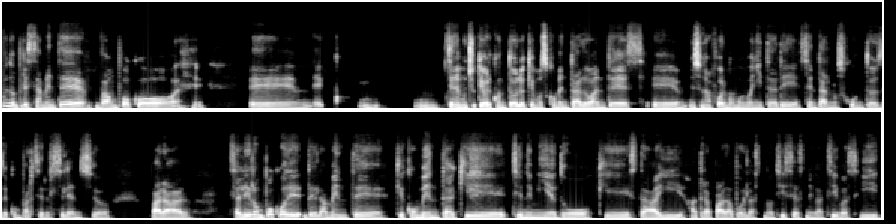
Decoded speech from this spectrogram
Bueno, precisamente va un poco, eh, eh, mm, tiene mucho que ver con todo lo que hemos comentado antes. es una forma muy bonita de sentarnos juntos, de compartir el silencio, parar, salir un poco de, de la mente que comenta que tiene miedo, que está ahí atrapada por las noticias negativas y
